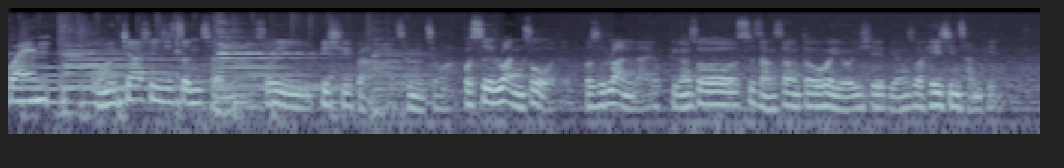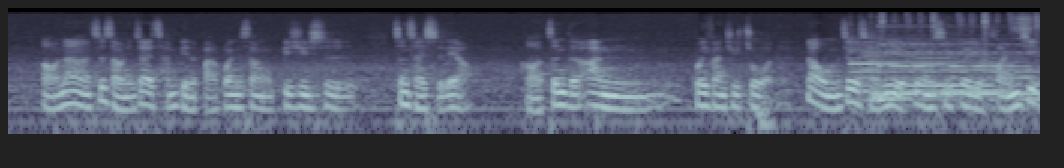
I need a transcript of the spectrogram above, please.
关。我们家训是真诚啊，所以必须把产品做好，不是乱做的，不是乱来。比方说市场上都会有一些，比方说黑心产品，哦，那至少你在产品的把关上必须是真材实料，哦，真的按规范去做的。那我们这个产业也不能是对环境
